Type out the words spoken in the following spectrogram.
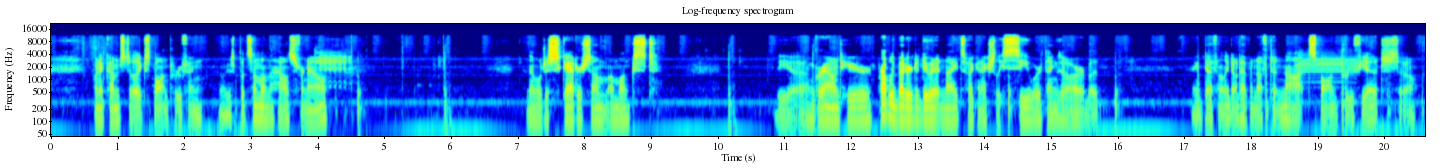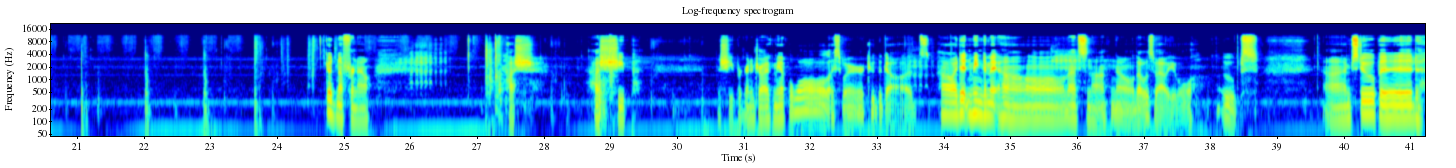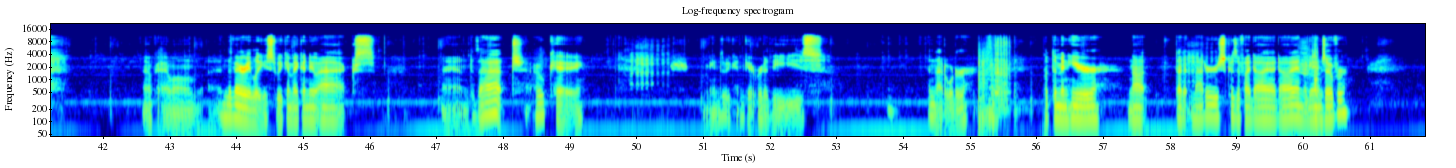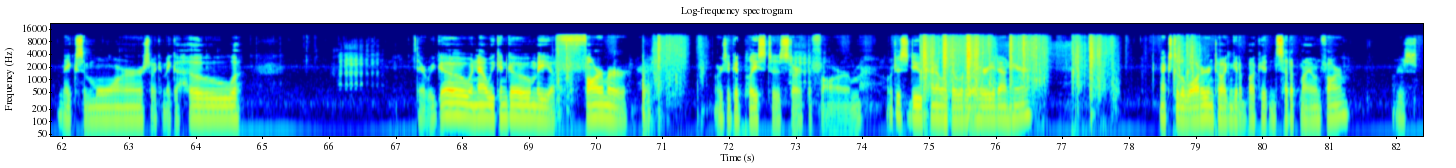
when it comes to like spawn proofing. We'll just put some on the house for now. And then we'll just scatter some amongst the uh, ground here. Probably better to do it at night so I can actually see where things are, but I definitely don't have enough to not spawn proof yet, so... Good enough for now. Hush. Hush, sheep. The sheep are gonna drive me up a wall, I swear to the gods. Oh, I didn't mean to make- oh, that's not- no, that was valuable. Oops. I'm stupid. Okay, well, in the very least, we can make a new axe. And that, okay. Means we can get rid of these in that order. Put them in here, not that it matters, because if I die, I die and the game's over. Make some more so I can make a hoe. There we go, and now we can go maybe a farmer. Where's a good place to start the farm? We'll just do kind of like a little area down here. Next to the water until I can get a bucket and set up my own farm. We'll just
